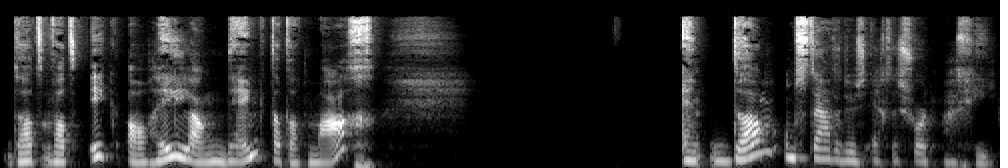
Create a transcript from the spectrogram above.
dat wat ik al heel lang denk, dat dat mag? En dan ontstaat er dus echt een soort magie.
